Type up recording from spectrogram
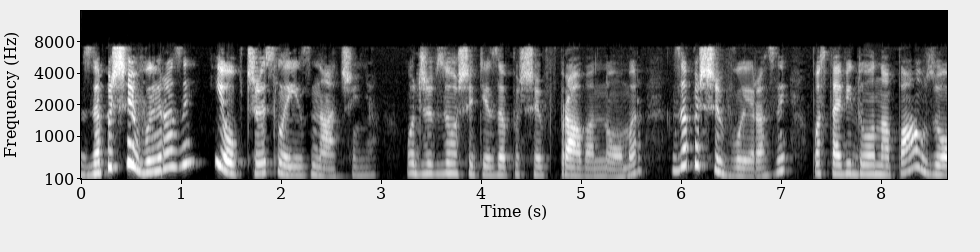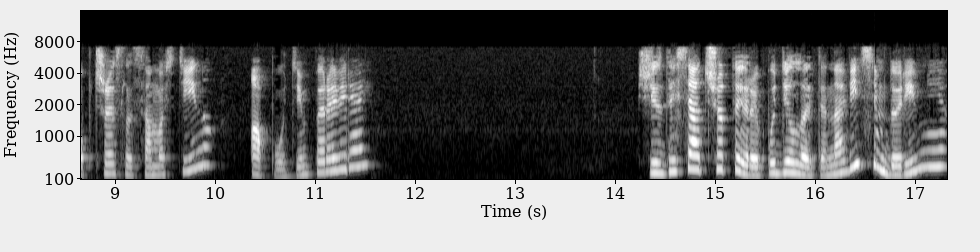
Запиши вирази і обчисли їх значення. Отже, в зошиті запиши вправа номер, запиши вирази, постав відео на паузу, обчисли самостійно, а потім перевіряй. 64 поділити на 8 дорівнює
